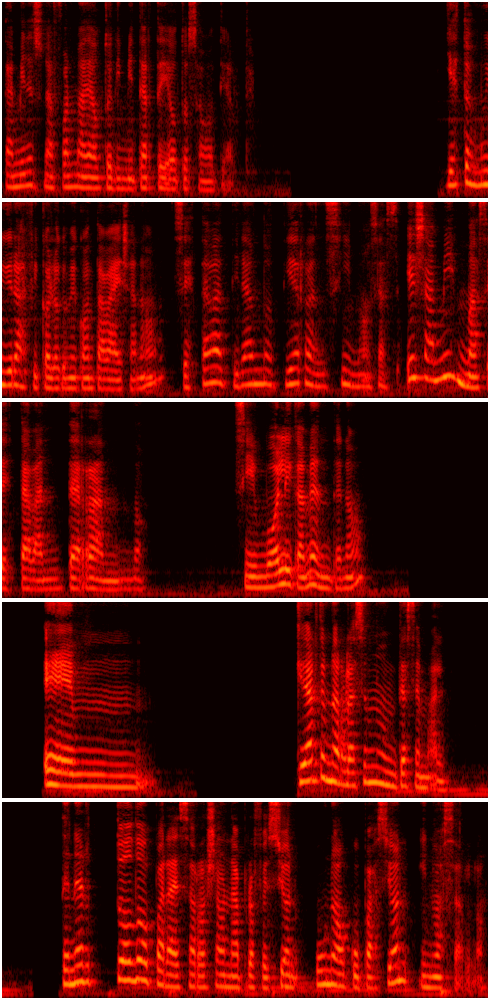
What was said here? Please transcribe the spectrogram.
también es una forma de autolimitarte y autosabotearte. Y esto es muy gráfico lo que me contaba ella, ¿no? Se estaba tirando tierra encima, o sea, ella misma se estaba enterrando, simbólicamente, ¿no? Em, quedarte en una relación donde te hace mal. Tener todo para desarrollar una profesión, una ocupación y no hacerlo.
